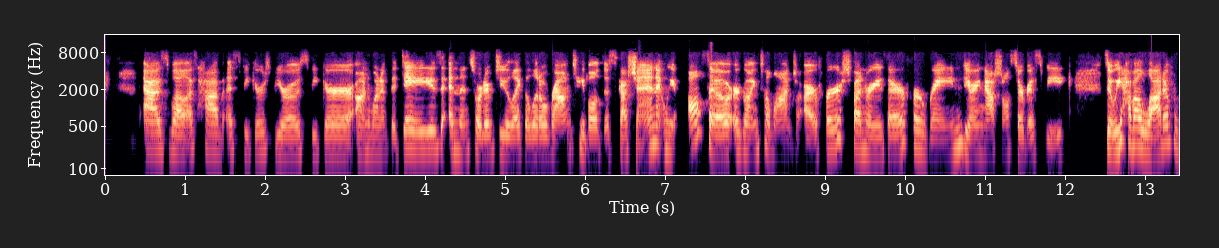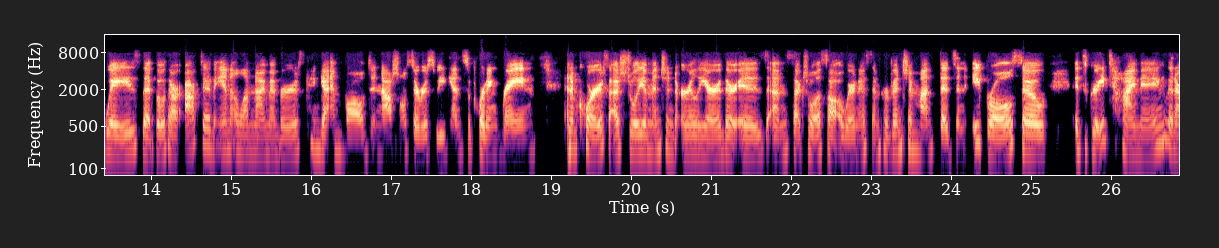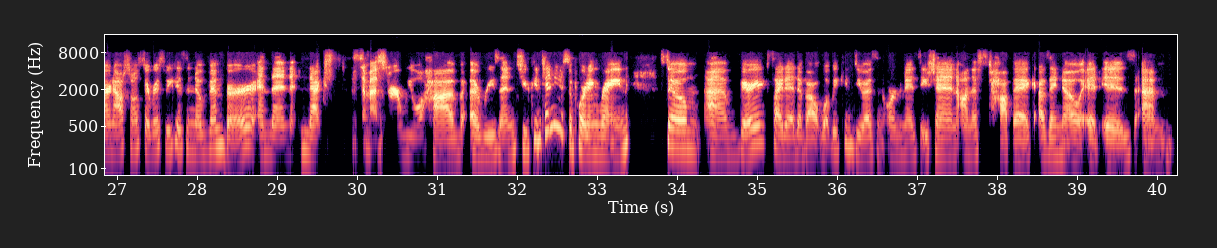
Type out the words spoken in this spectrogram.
as well as have a speakers bureau speaker on one of the days and then sort of do like a little roundtable discussion. And we also are going to launch our first fundraiser for RAINN during National Service Week. So we have a lot of ways that both our active and alumni members can get involved in National Service Week and supporting RAINN. And of course, as Julia mentioned earlier, there is um, Sexual Assault Awareness and Prevention Month that's in April. So it's great timing that our National Service Week is in November. And then next semester, we will have a reason to continue supporting RAINN. So I'm very excited about what we can do as an organization on this topic, as I know it is um,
